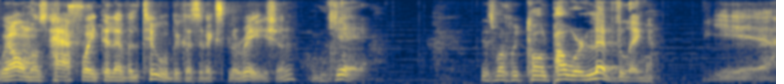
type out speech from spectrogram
we're almost halfway to level two because of exploration. Yeah. It's what we call power leveling. Yeah.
